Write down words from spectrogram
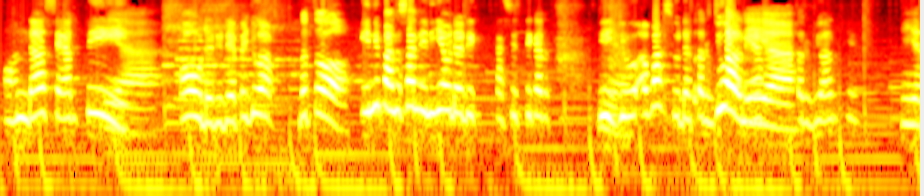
Honda CR-V. Iya. Oh, udah di DP juga. Betul. Ini pantesan ininya udah dikasih stiker dijual apa sudah terjual nih ya. Iya. Terjual. Iya.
